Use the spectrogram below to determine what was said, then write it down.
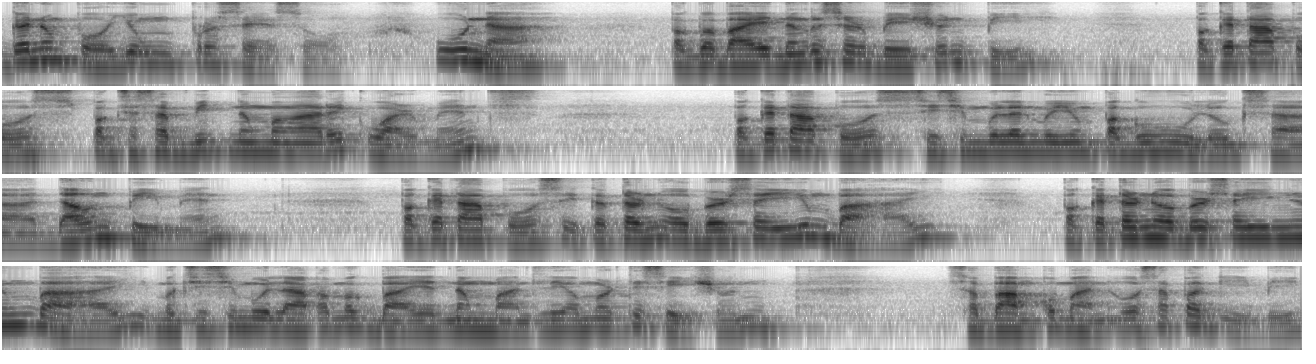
ganun po yung proseso. Una, pagbabayad ng reservation fee, pagkatapos pagsasubmit ng mga requirements, pagkatapos sisimulan mo yung paghuhulog sa down payment, pagkatapos ito turn over sa iyo yung bahay, pagka turn over sa iyo yung bahay, magsisimula ka magbayad ng monthly amortization sa bangko man o sa pag-ibig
